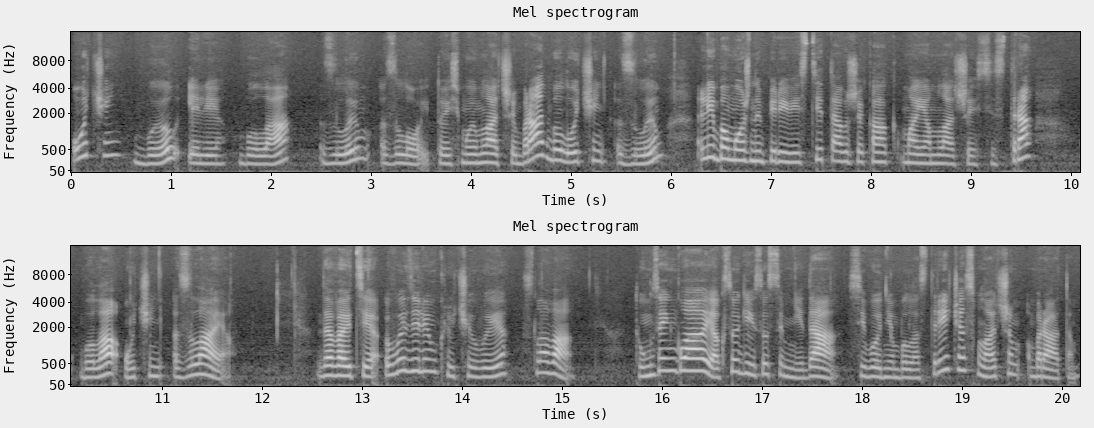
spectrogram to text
очень был или была злым, злой. То есть мой младший брат был очень злым, либо можно перевести так же, как моя младшая сестра была очень злая. Давайте выделим ключевые слова. 동생과 약속이 있었습니다. Сегодня была встреча с младшим братом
